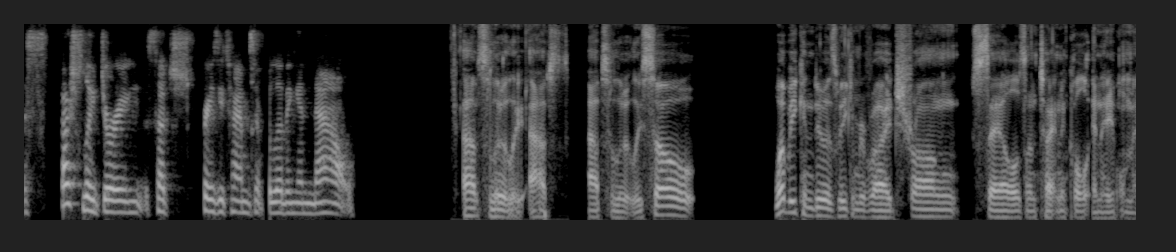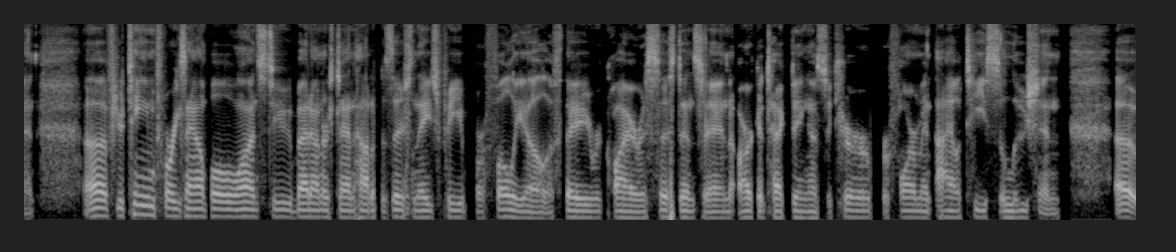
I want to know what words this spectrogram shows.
especially during such crazy times that we're living in now. Absolutely, abs absolutely. So what we can do is we can provide strong sales and technical enablement. Uh, if your team, for example, wants to better understand how to position the HP portfolio, if they require assistance in architecting a secure, performant IoT solution, uh,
